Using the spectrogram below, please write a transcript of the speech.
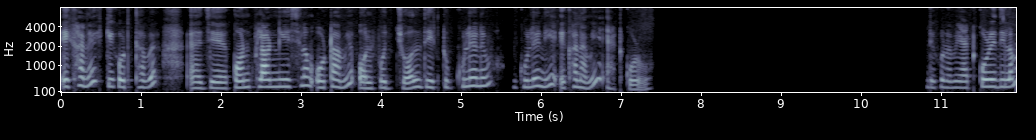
এখানে কি করতে হবে? যে কর্নফ্লাওয়ার নিয়েছিলাম, ওটা আমি অল্প জল দিয়ে একটু গুলে নেব। গুলে নিয়ে এখানে আমি অ্যাড করব। দেখুন, আমি অ্যাড করে দিলাম।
